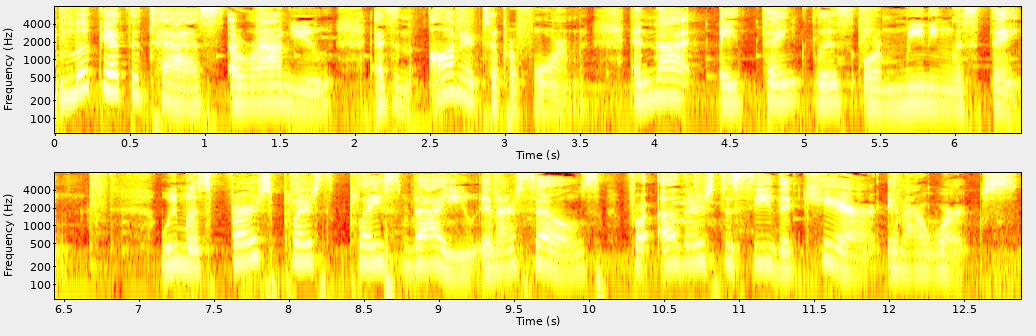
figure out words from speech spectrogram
Look at the tasks around you as an honor to perform and not a thankless or meaningless thing. We must first place value in ourselves for others to see the care in our works.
